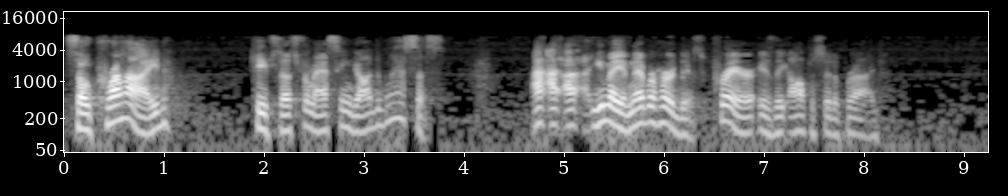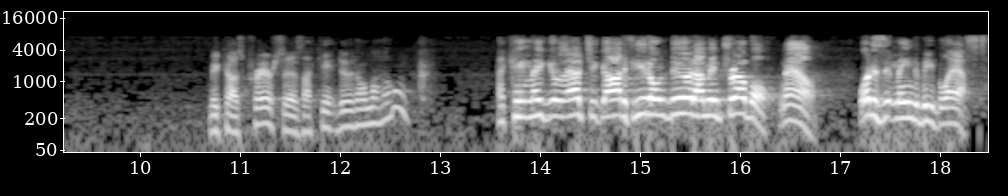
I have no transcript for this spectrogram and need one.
So pride keeps us from asking God to bless us. I, I, I, you may have never heard this. Prayer is the opposite of pride. Because prayer says, I can't do it on my own. I can't make it without you, God. If you don't do it, I'm in trouble. Now, what does it mean to be blessed?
